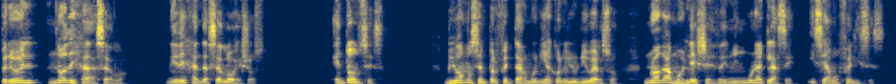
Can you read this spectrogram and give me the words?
pero él no deja de hacerlo, ni dejan de hacerlo ellos. Entonces, vivamos en perfecta armonía con el universo, no hagamos leyes de ninguna clase y seamos felices.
